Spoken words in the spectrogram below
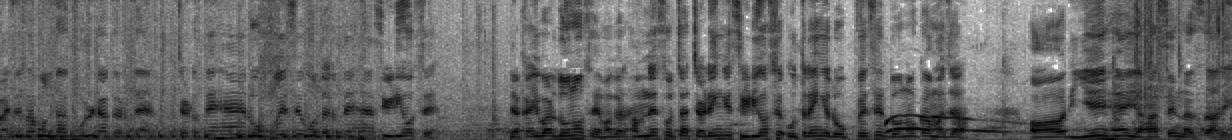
वैसे सब उल्टा उल्टा करते हैं। चढ़ते हैं, रोपवे से उतरते हैं सीढ़ियों से। या कई बार दोनों से, मगर हमने सोचा चढ़ेंगे सीढ़ियों से, उतरेंगे रोपवे से, दोनों का मज़ा। और ये है यहाँ से नज़ारे।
